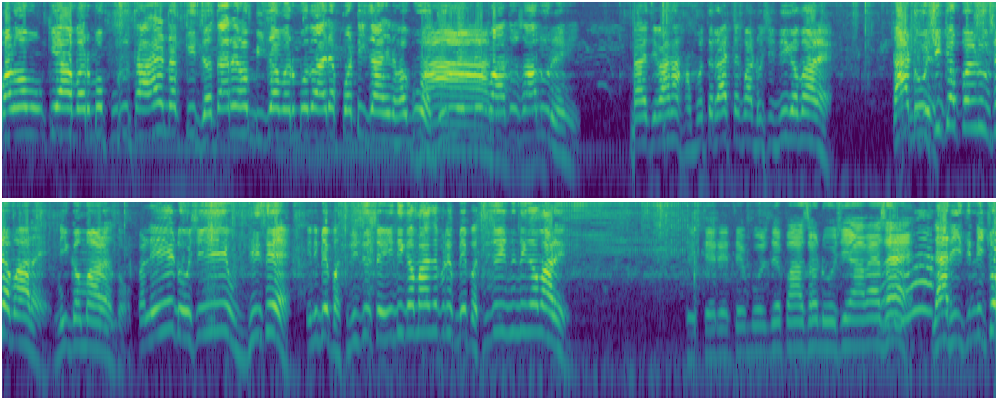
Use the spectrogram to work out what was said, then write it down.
પણ હું કે આ વરમાં પૂરું થાય નક્કી જતા રહે બીજા વરમાં તો આરે પટી જાય ને હગું. હજુ હા. વાતો ચાલુ રહી. તારા જેવાના હમ તો રાત ડોસી નહીં ગમાડે તા ડોસી તો પડ્યું છે મારે? ની ગમાડે તો. પણ એ ડોશી ઊંધી છે. એની બે ભત્રીજો છે એ નહીં ગમાડે બે ભત્રીજો એને નહીં ગમાડે રેતે રેતે બોલજે પાછો ડોશી આવે છે. લા રીતની ચો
